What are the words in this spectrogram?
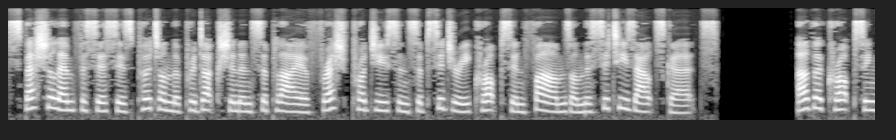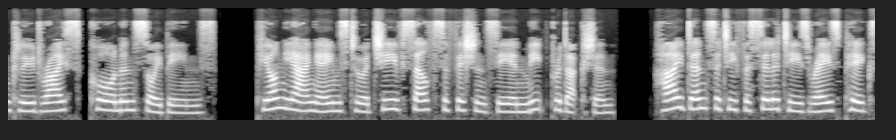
Special emphasis is put on the production and supply of fresh produce and subsidiary crops in farms on the city's outskirts. Other crops include rice, corn and soybeans. Pyongyang aims to achieve self-sufficiency in meat production. High-density facilities raise pigs,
